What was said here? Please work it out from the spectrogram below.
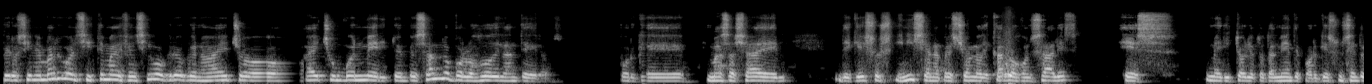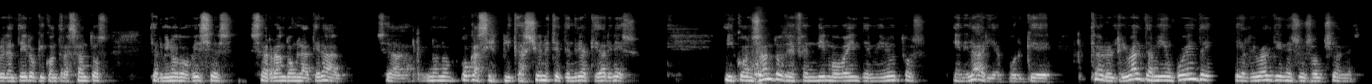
Pero sin embargo el sistema defensivo creo que nos ha hecho, ha hecho un buen mérito, empezando por los dos delanteros porque más allá de, que ellos inician la presión, lo de Carlos González es meritorio totalmente, porque es un centro delantero que contra Santos terminó dos veces cerrando a un lateral. O sea, no, pocas explicaciones te tendría que dar en eso. Y con Santos defendimos 20 minutos en el área, porque, claro, el rival también cuenta y el rival tiene sus opciones.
